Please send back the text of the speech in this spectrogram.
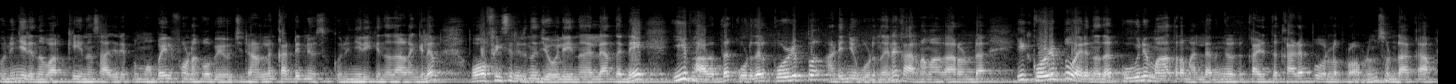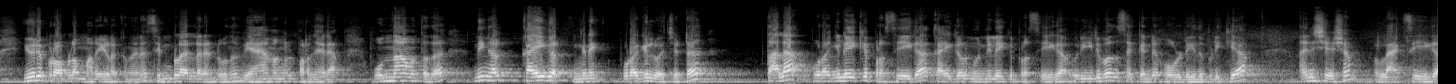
കുനിഞ്ഞിരുന്ന് വർക്ക് ചെയ്യുന്ന സാഹചര്യം. ഇപ്പോൾ മൊബൈൽ ഫോണൊക്കെ ഉപയോഗിച്ചിട്ടാണെങ്കിലും കണ്ടിന്യൂസ് കുനിഞ്ഞിരിക്കുന്നതാണെങ്കിലും ഓഫീസിലിരുന്ന് ജോലി ചെയ്യുന്നതെല്ലാം തന്നെ ഈ ഭാഗത്ത് കൂടുതൽ കൊഴുപ്പ് അടിഞ്ഞുകൂടുന്നതിന് കാരണമാകാറുണ്ട്. ഈ കൊഴുപ്പ് വരുന്നത് കൂന് മാത്രമല്ല. നിങ്ങൾക്ക് കഴുത്ത് കഴപ്പ് പോലുള്ള പ്രോബ്ലംസ് ഉണ്ടാക്കാം. ഈ ഒരു പ്രോബ്ലം മറികടക്കുന്നതിന് സിമ്പിളായിട്ടുള്ള രണ്ട് മൂന്ന് വ്യായാമങ്ങൾ പറഞ്ഞുതരാം. ഒന്നാമത്തത് നിങ്ങൾ കൈകൾ ഇങ്ങനെ പുറകിൽ വെച്ചിട്ട് തല പുറകിലേക്ക് പ്രസ് ചെയ്യുക കൈകൾ മുന്നിലേക്ക് പ്രസ് ചെയ്യുക ഒരു ഇരുപത് സെക്കൻഡ് ഹോൾഡ് ചെയ്ത് പിടിക്കുക. അതിനുശേഷം റിലാക്സ് ചെയ്യുക.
